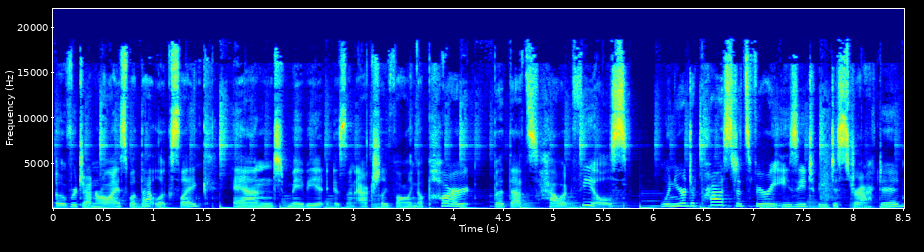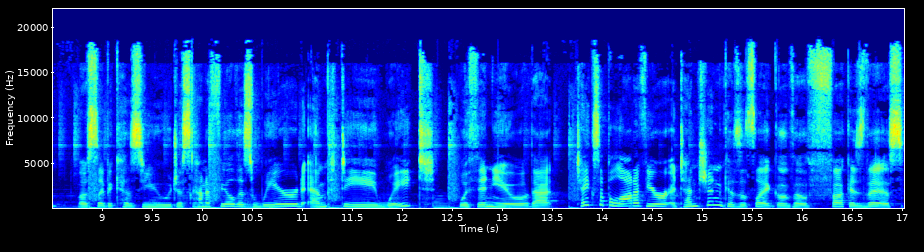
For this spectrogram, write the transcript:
overgeneralize what that looks like, and maybe it isn't actually falling apart, but that's how it feels. When you're depressed, it's very easy to be distracted, mostly because you just kind of feel this weird, empty weight within you that takes up a lot of your attention because it's like, the fuck is this?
